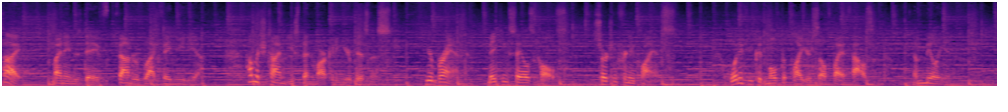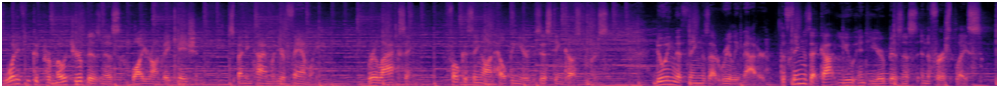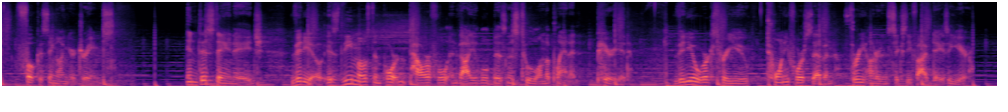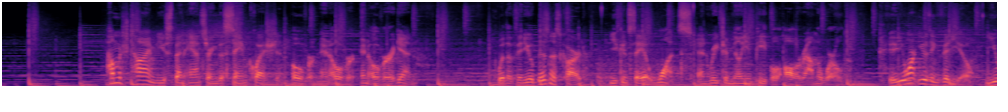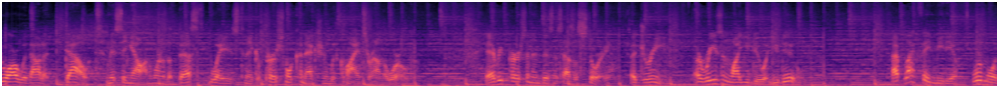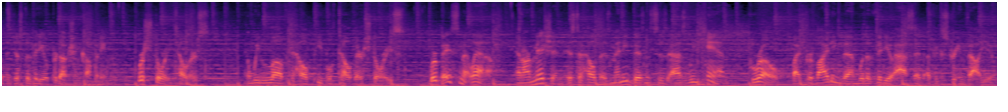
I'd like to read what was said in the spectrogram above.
Hi, my name is Dave, founder of Black Fade Media. How much time do you spend marketing your business, your brand, making sales calls, searching for new clients? What if you could multiply yourself by a thousand, a million? What if you could promote your business while you're on vacation, spending time with your family, relaxing, focusing on helping your existing customers, doing the things that really matter, the things that got you into your business in the first place, focusing on your dreams? In this day and age, video is the most important, powerful, and valuable business tool on the planet, period. Video works for you 24-7, 365 days a year. How much time do you spend answering the same question over and over and over again? With a video business card, you can say it once and reach a million people all around the world. If you aren't using video, you are without a doubt missing out on one of the best ways to make a personal connection with clients around the world. Every person in business has a story, a dream, a reason why you do what you do. At Black Fade Media, we're more than just a video production company. We're storytellers, and we love to help people tell their stories. We're based in Atlanta, and our mission is to help as many businesses as we can grow by providing them with a video asset of extreme value.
